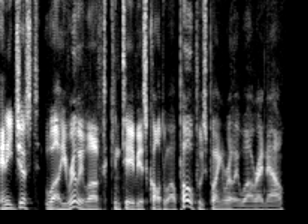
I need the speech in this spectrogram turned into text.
And he just, well, he really loved Kentavious Caldwell Pope, who's playing really well right now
